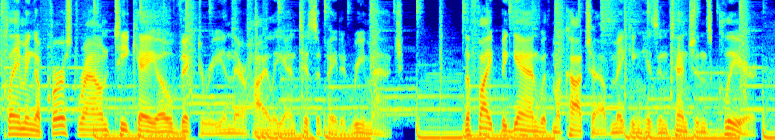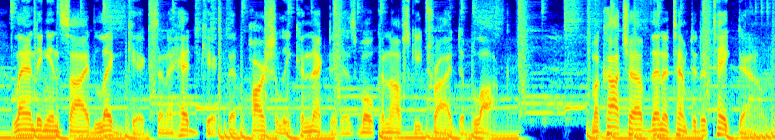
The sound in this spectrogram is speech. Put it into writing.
claiming a first-round TKO victory in their highly anticipated rematch. The fight began with Makhachev making his intentions clear, landing inside leg kicks and a head kick that partially connected as Volkanovski tried to block. Makhachev then attempted a takedown,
